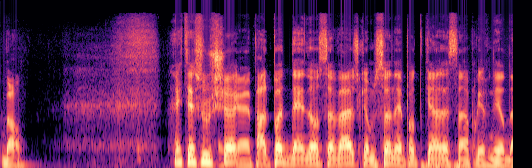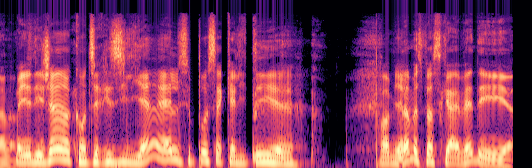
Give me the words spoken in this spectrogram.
Bon. Elle était sous le choc. Euh, parle pas de dindon sauvage comme ça n'importe quand, là, sans prévenir d'avant. Mais il y a des gens qu'on dit résilients. Elle, c'est pas sa qualité euh, première. Non, mais c'est parce qu'elle avait des. euh,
